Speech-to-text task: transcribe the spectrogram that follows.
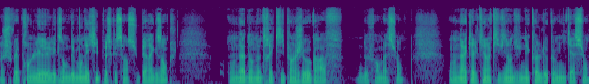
Je vais prendre l'exemple de mon équipe parce que c'est un super exemple. On a dans notre équipe un géographe de formation. On a quelqu'un qui vient d'une école de communication.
